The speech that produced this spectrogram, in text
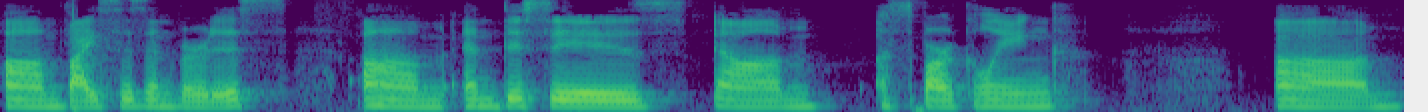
um, Vices and Vertus, um, and this is um, a sparkling, um,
